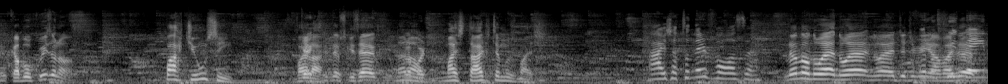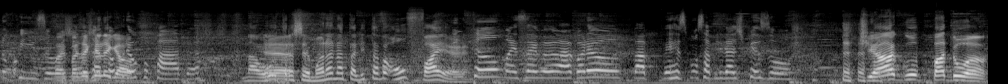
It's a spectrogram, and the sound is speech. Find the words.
é, Acabou o quiz ou não? Parte 1 um, sim. Vai Quer- lá. Se quiser. Não, não, mais tarde temos mais. Ai, já tô nervosa. Não, não, não é, não é, não é de Eu adivinhar, não fui mas bem é. no quiz hoje, mas- mas eu é que já é legal. tô preocupada. Na outra É. semana a Nathalie tava on fire. Então, mas agora eu- a responsabilidade pesou. Tiago Padoan.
